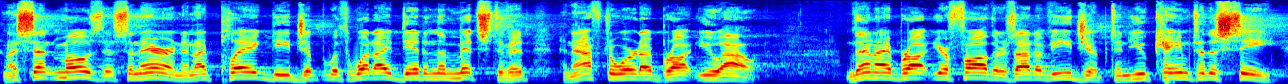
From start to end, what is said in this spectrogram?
And I sent Moses and Aaron, and I plagued Egypt with what I did in the midst of it, and afterward I brought you out. Then I brought your fathers out of Egypt, and you came to the sea.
